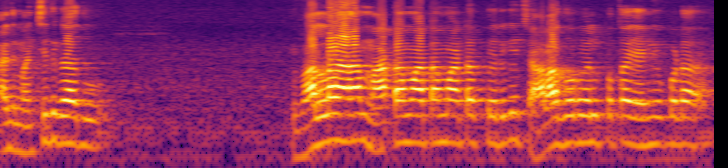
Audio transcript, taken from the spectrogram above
అది మంచిది కాదు. ఇవాళ మాట మాట మాట పెరిగి చాలా దూరం వెళ్ళిపోతాయి అన్నీ కూడా.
